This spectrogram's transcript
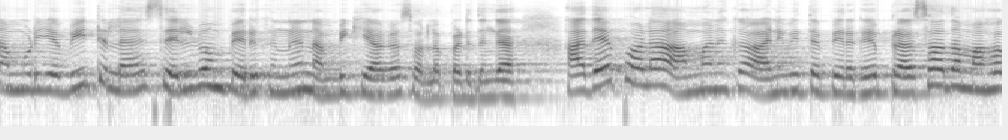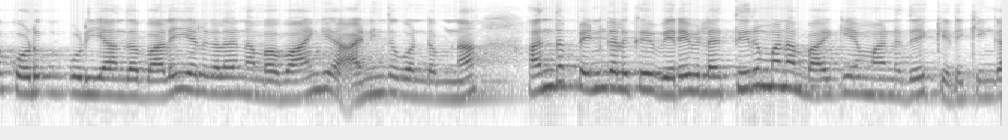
நம்முடைய வீட்டில் செல்வம் பெருகுன்னு நம்பிக்கையாக சொல்லப்படுதுங்க. அதே போல் அம்மனுக்கு அணிவித்த பிறகு பிரசாதமாக கொடுக்கக்கூடிய அந்த வளையல்களை நம்ம வாங்கி அணிந்து கொண்டோம்னா அந்த பெண்களுக்கு விரைவில் திருமண பாக்கியமானது கிடைக்குங்க.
